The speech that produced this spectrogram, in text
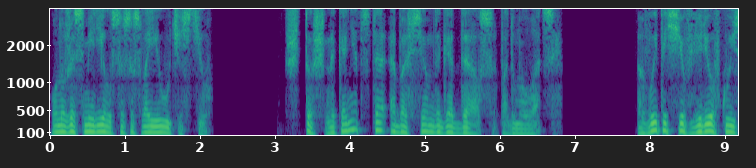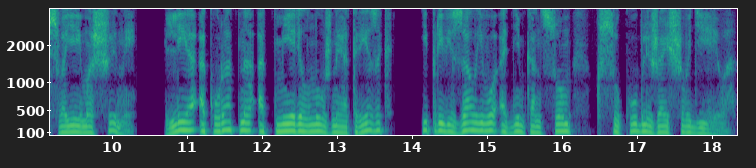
он уже смирился со своей участью. «Что ж, наконец-то обо всем догадался», — подумал Ватсе. Вытащив веревку из своей машины, Лия аккуратно отмерил нужный отрезок и привязал его одним концом к суку ближайшего дерева.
